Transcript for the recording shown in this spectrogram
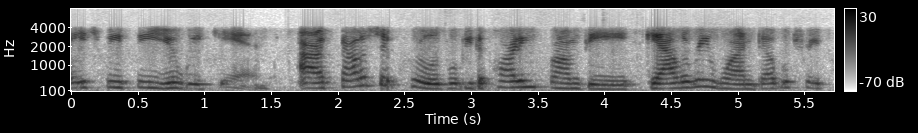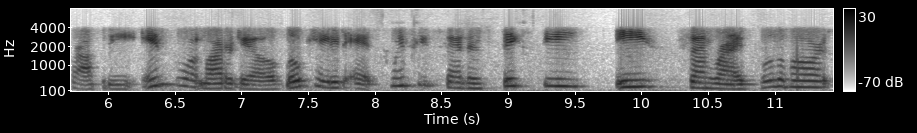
HBCU weekend. Our scholarship cruise will be departing from the Gallery One Doubletree property in Fort Lauderdale, located at 2760 East Sunrise Boulevard.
